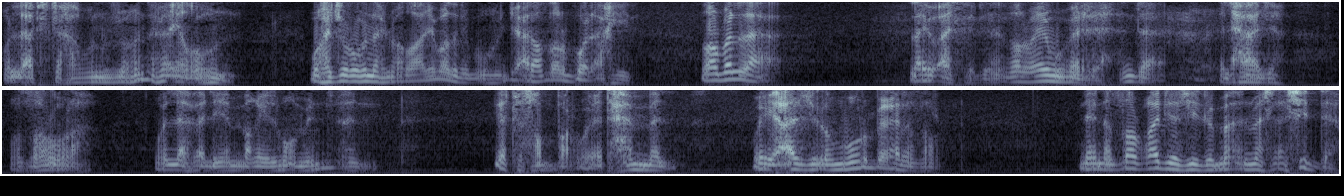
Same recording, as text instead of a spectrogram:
ولا تتخافون وجوهن فعظوهن وهجروهن في المضاجع واضربوهن. جعل الضرب هو الأخير. ضربا لا لا يؤثر يعني ضرب غير مبرح عند الحاجة والضرورة. ولا فلينبغي المؤمن أن يتصبر ويتحمل ويعالج الأمور بغير الضرب. لأن الضرب قد يزيد المسألة شدة.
